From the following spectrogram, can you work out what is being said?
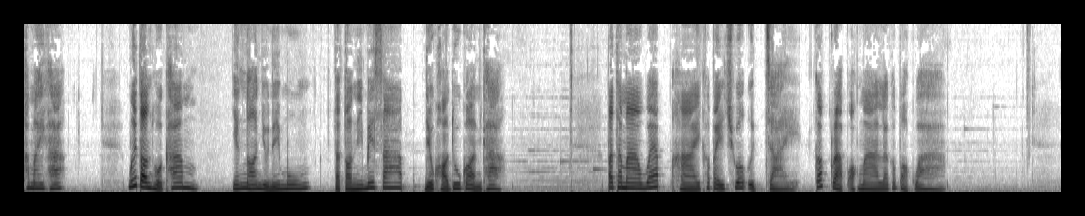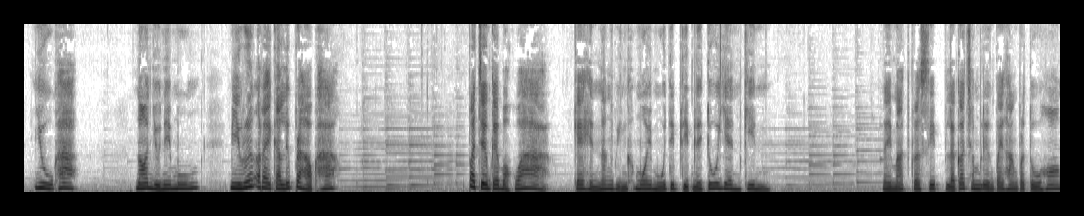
ทำไมคะ เมื่อตอนหัวค่ำยังนอนอยู่ในมุง้ง แต่ตอนนี้ไม่ทราบ เดี๋ยวขอดูก่อนค่ะปัทมาแวบหายเข้าไปชั่วอึดใจ ก็กลับออกมาแล้วก็บอกว่า อยู่ค่ะ นอนอยู่ในมุง้ง มีเรื่องอะไรกันหรือเปล่าคะป้าเจิมแกบอกว่า แกเห็นนางหวิงขโมยหมูดิบๆในตู้เย็นกิน ในมัดกระซิบแล้วก็ชำเลืองไปทางประตูห้อง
